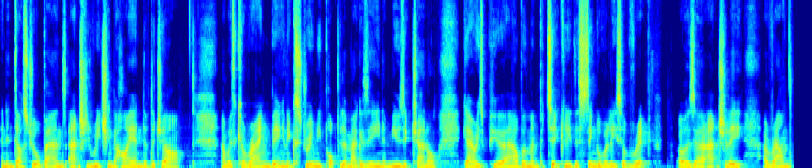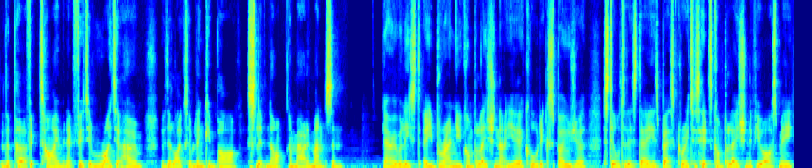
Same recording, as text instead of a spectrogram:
and industrial bands actually reaching the high end of the chart. And with Kerrang being an extremely popular magazine and music channel, Gary's Pure album and particularly the single release of Rip was uh, actually around the perfect time, and it fitted right at home with the likes of Linkin Park, Slipknot, and Marilyn Manson. Gary released a brand new compilation that year called Exposure, still to this day his best greatest hits compilation, if you ask me,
